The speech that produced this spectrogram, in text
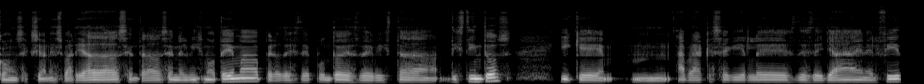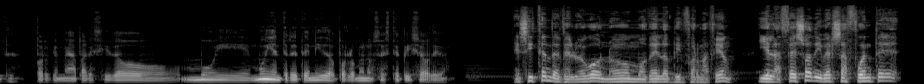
con secciones variadas, centradas en el mismo tema, pero desde puntos de vista distintos y que mm, habrá que seguirles desde ya en el feed porque me ha parecido muy, muy entretenido por lo menos este episodio. Existen desde luego nuevos modelos de información y el acceso a diversas fuentes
